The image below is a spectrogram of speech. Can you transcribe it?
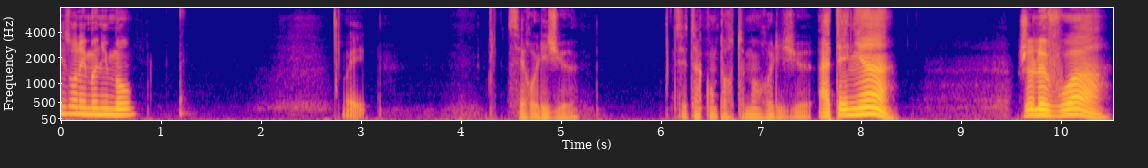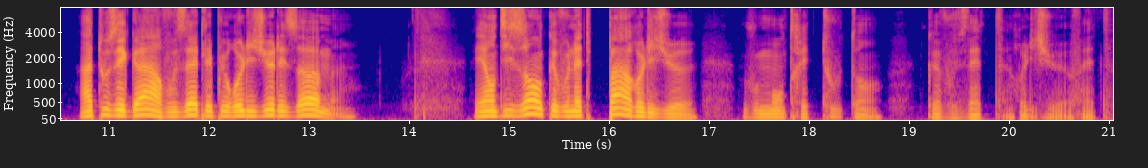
Ils ont les monuments. Oui. C'est religieux. C'est un comportement religieux. Athéniens Je le vois, à tous égards, vous êtes les plus religieux des hommes. Et en disant que vous n'êtes pas religieux, vous montrez tout le temps que vous êtes religieux, en fait.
